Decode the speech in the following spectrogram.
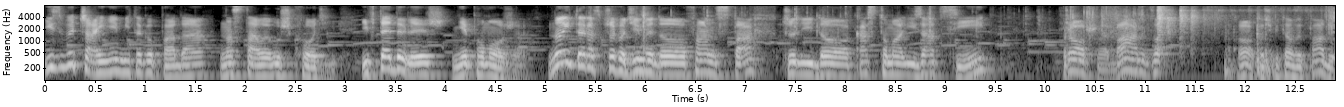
i zwyczajnie mi tego pada na stałe uszkodzi. I wtedy ryż nie pomoże. No i teraz przechodzimy do fan stuff, czyli do customalizacji. Proszę bardzo. O, coś mi tam wypadło.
